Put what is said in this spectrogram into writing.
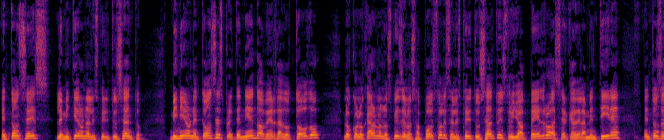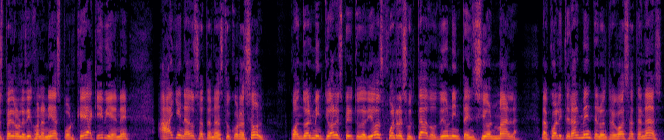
Entonces le mintieron al Espíritu Santo. Vinieron entonces pretendiendo haber dado todo, lo colocaron a los pies de los apóstoles, el Espíritu Santo instruyó a Pedro acerca de la mentira. Entonces Pedro le dijo a Ananías, ¿por qué aquí viene? Ha llenado Satanás tu corazón. Cuando él mintió al Espíritu de Dios fue el resultado de una intención mala, la cual literalmente lo entregó a Satanás.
